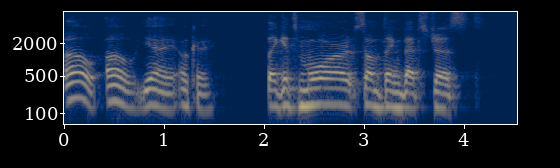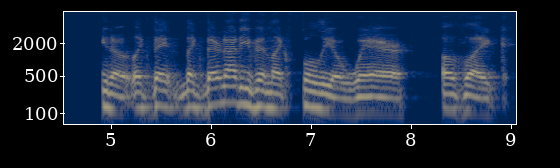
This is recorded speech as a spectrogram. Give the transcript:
Oh, oh, yeah, okay. Like it's more something that's just, you know, like they like they're not even like fully aware of like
